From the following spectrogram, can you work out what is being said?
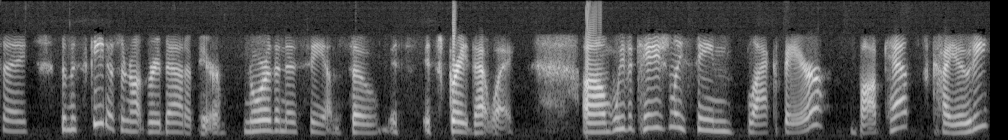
say the mosquitoes are not very bad up here, nor the no-see-ums. So it's it's great that way. Um, we've occasionally seen black bear, bobcats, coyote,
